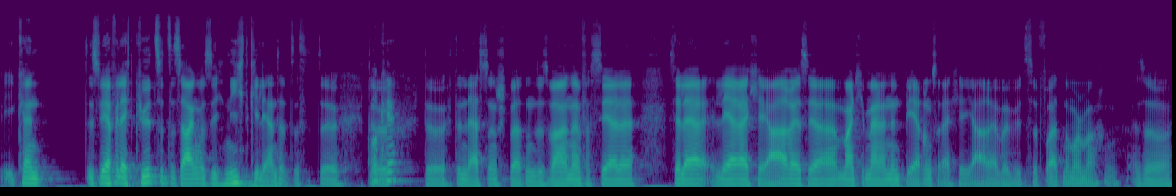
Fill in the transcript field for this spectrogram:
ich könnte das wäre vielleicht kürzer zu sagen, was ich nicht gelernt habe durch, durch, okay. durch, den Leistungssport. Und das waren einfach sehr, sehr lehr lehrreiche Jahre, sehr, manche meinen entbehrungsreiche Jahre, aber ich würde es sofort nochmal machen. Also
